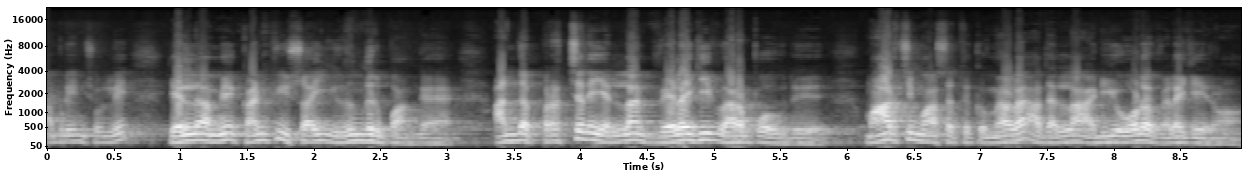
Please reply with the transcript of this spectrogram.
அப்படின்னு சொல்லி எல்லாமே கன்ஃபியூஸ் ஆகி இருந்திருப்பாங்க. அந்த பிரச்சனை எல்லாம் விலகி வரப்போகுது. மார்ச் மாதத்துக்கு மேலே அதெல்லாம் அடியோடு விலகிரும்.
